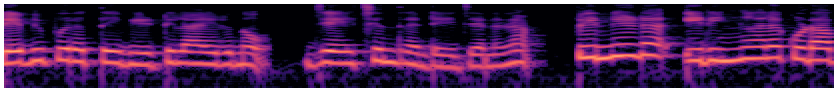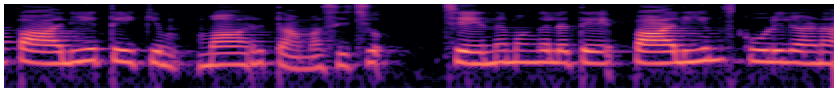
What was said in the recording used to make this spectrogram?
രവിപുരത്തെ വീട്ടിലായിരുന്നു ജയചന്ദ്രന്റെ ജനനം. പിന്നീട് ഇരിങ്ങാലക്കുട പാലിയത്തേക്കും മാറി താമസിച്ചു. ചേന്നമംഗലത്തെ പാലിയം സ്കൂളിലാണ്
